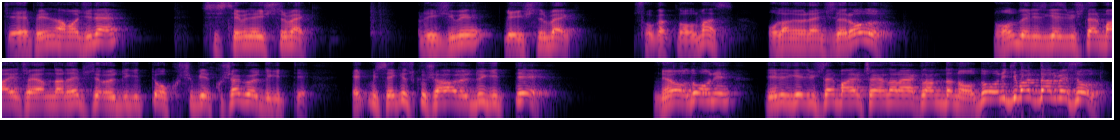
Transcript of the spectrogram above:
CHP'nin amacı ne? Sistemi değiştirmek rejimi değiştirmek sokakla olmaz. Olan öğrencileri olur. Ne oldu Deniz Gezmişler, Mahir Çayanların hepsi öldü gitti. O kuşu bir kuşak öldü gitti. 78 kuşağı öldü gitti. Ne oldu? Onu Deniz Gezmişler, Mahir Çayanlar ayaklandı da ne oldu? 12 Mart darbesi oldu.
